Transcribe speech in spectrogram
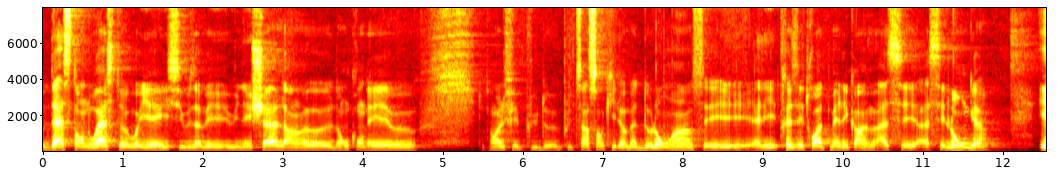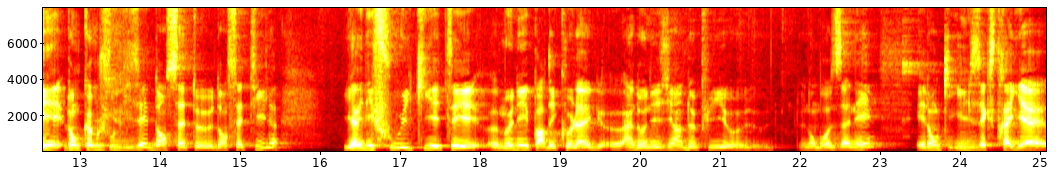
d'est en ouest. Vous voyez, ici vous avez une échelle, hein, donc on est elle fait plus de, plus de 500 km de long. Hein. elle est très étroite, mais elle est quand même assez, assez longue. Et donc, comme je vous le disais, dans cette, dans cette île, il y avait des fouilles qui étaient euh, menées par des collègues euh, indonésiens depuis euh, de nombreuses années. Et donc, ils extrayaient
